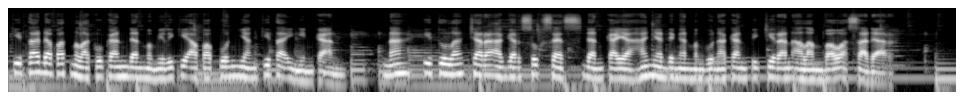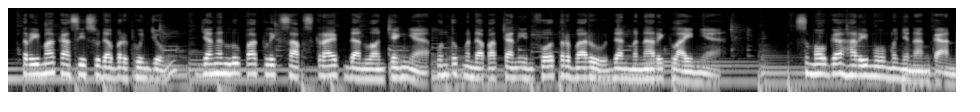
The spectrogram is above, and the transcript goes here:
Kita dapat melakukan dan memiliki apa pun yang kita inginkan. Nah, itulah cara agar sukses dan kaya hanya dengan menggunakan pikiran alam bawah sadar. Terima kasih sudah berkunjung, jangan lupa klik subscribe dan loncengnya untuk mendapatkan info terbaru dan menarik lainnya. Semoga harimu menyenangkan.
